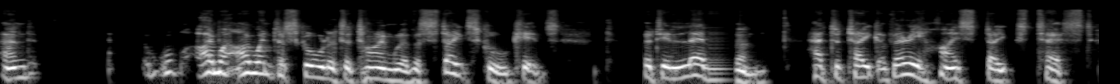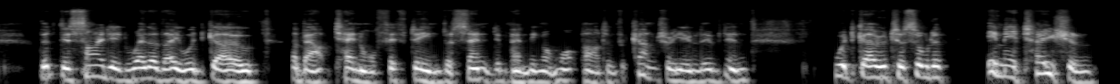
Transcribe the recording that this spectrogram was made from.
And I I went to school at a time where the state school kids at 11 had to take a very high stakes test that decided whether they would go about 10 or 15%, depending on what part of the country you lived in, would go to sort of imitation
